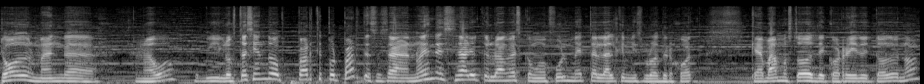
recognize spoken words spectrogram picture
Todo el manga nuevo. Y lo está haciendo parte por partes. O sea, no es necesario que lo hagas como Full Metal Alchemist Brotherhood. Que vamos todos de corrido y todo, ¿no?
